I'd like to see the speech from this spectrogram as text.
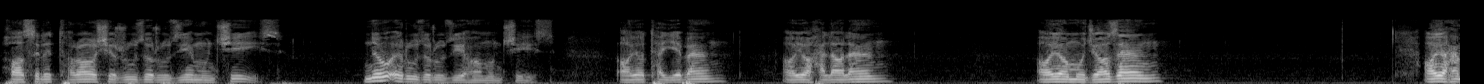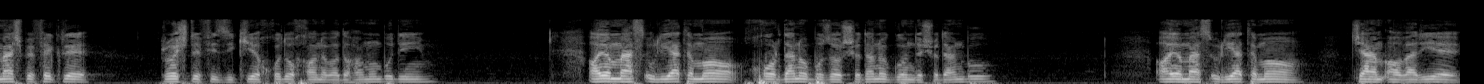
حاصل تراش روز و روزیمون چیست؟ نوع روز و روزی هامون چیست؟ آیا طیبن؟ آیا حلالن؟ آیا مجازن؟ آیا همش به فکر رشد فیزیکی خود و خانواده هامون بودیم؟ آیا مسئولیت ما خوردن و بزرگ شدن و گنده شدن بود؟ آیا مسئولیت ما جمع آوری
